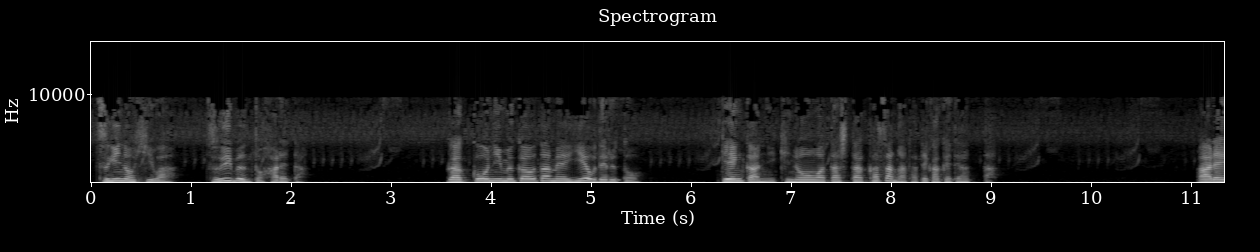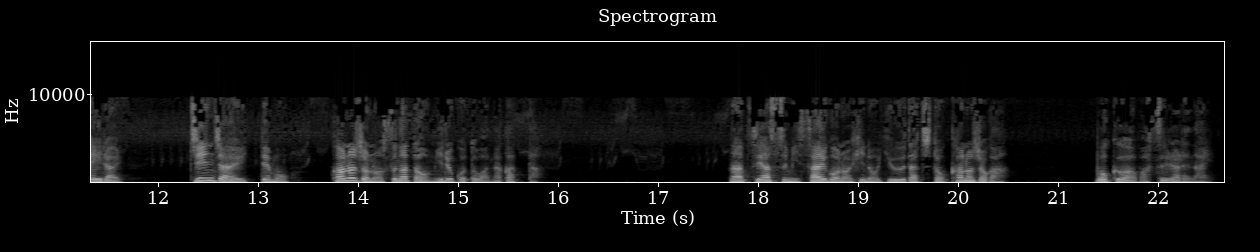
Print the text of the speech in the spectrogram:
次の日は随分と晴れた。学校に向かうため家を出ると、玄関に昨日渡した傘が立てかけてあった。あれ以来、神社へ行っても彼女の姿を見ることはなかった。夏休み最後の日の夕立と彼女が、僕は忘れられない。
